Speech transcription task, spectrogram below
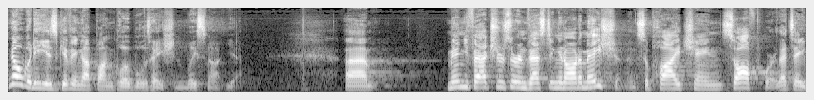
nobody is giving up on globalization, at least not yet. Um, manufacturers are investing in automation and supply chain software. That's a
